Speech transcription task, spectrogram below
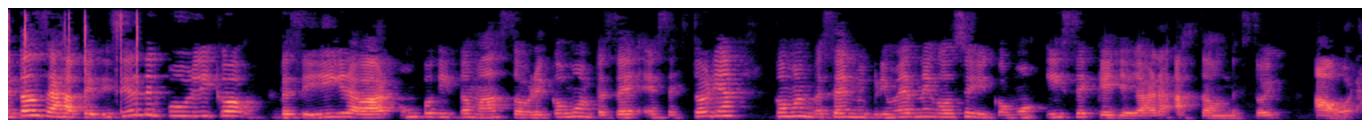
Entonces, a petición del público, decidí grabar un poquito más sobre cómo empecé esa historia, cómo empecé mi primer negocio y cómo hice que llegara hasta donde estoy ahora.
